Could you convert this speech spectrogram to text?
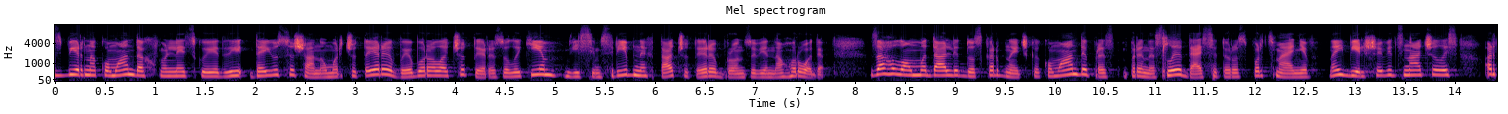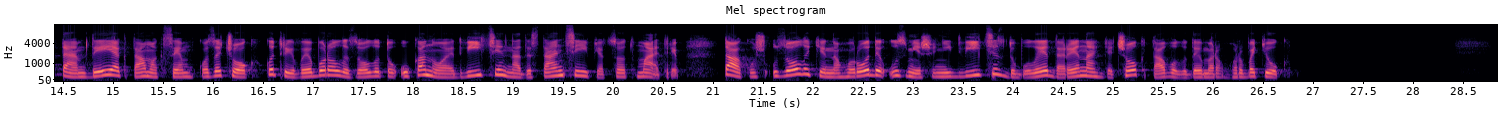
Збірна команда Хмельницької ДЮСШ номер 4 виборола 4 золоті, 8 срібних та 4 бронзові нагороди. Загалом медалі до скарбнички команди принесли 10 спортсменів. Найбільше відзначились Артем Дияк та Максим Козачок, котрі вибороли золото у каное двійці на дистанції 500 метрів. Також у золоті нагороди у змішаній двійці здобули Дарина Дячок та Володимир Горбатюк.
